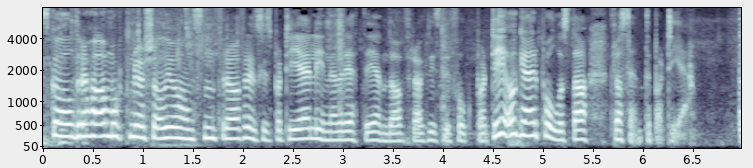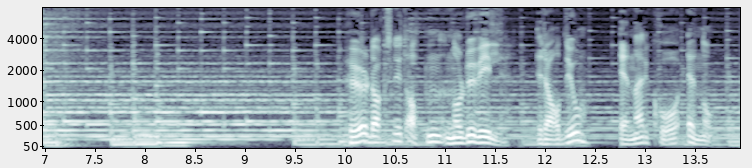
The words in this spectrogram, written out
skal dere ha, Morten Ørsal Johansen fra Fremskrittspartiet, Line Henriette Hjemdal fra Kristelig Folkeparti og Geir Pollestad fra Senterpartiet. Hør Dagsnytt 18 når du vil. Radio NRK.no.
